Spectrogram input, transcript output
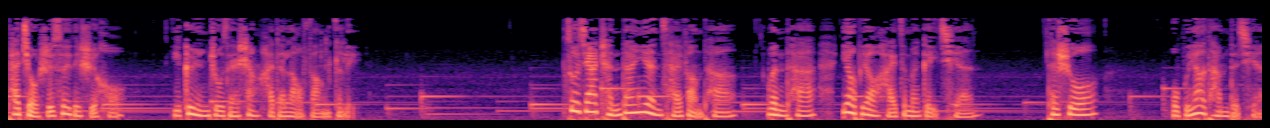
他九十岁的时候，一个人住在上海的老房子里。作家陈丹燕采访他，问他要不要孩子们给钱，他说：“我不要他们的钱，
